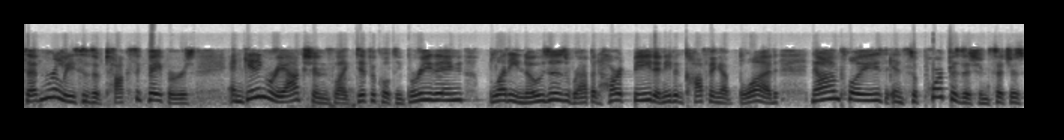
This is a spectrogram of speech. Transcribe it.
sudden releases of toxic vapors and getting reactions like difficulty breathing, bloody noses, rapid heartbeat, and even coughing up blood. Now employees in support positions such as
